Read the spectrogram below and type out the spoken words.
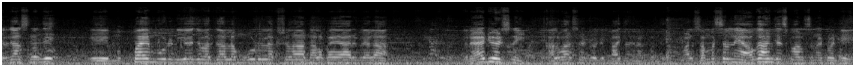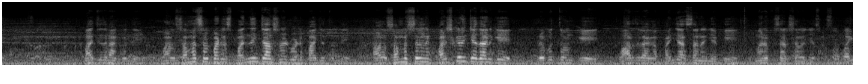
తిరగాల్సి ఉంది. ఈ ముప్పై మూడు నియోజకవర్గాల్లో మూడు లక్షల నలభై ఆరు వేల గ్రాడ్యుయేట్స్ని కలవాల్సినటువంటి బాధ్యత నాకు ఉంది వాళ్ళ సమస్యల్ని అవగాహన చేసుకోవాల్సినటువంటి బాధ్యత నాకుంది. వాళ్ళ సమస్యల పట్ల స్పందించాల్సినటువంటి బాధ్యత ఉంది. వాళ్ళ సమస్యల్ని పరిష్కరించేదానికి ప్రభుత్వంకి వారధిలాగా పనిచేస్తానని చెప్పి మరొకసారి సెలవు చేసుకుంటాం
